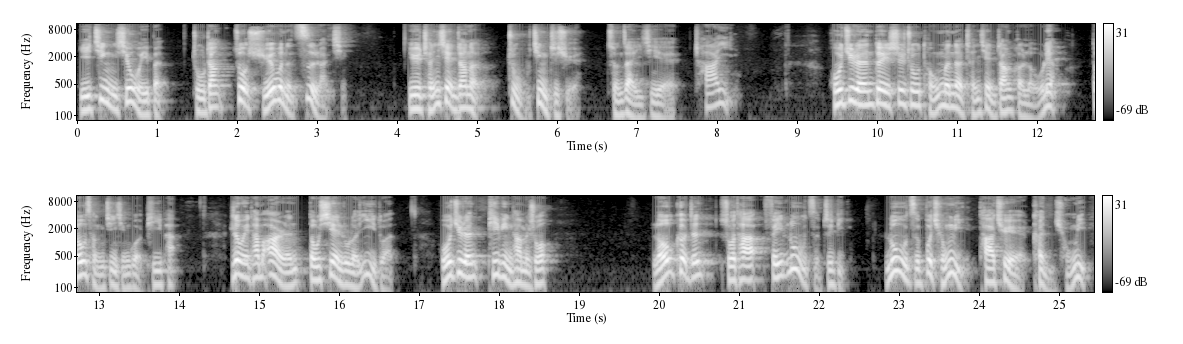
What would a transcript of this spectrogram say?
以静修为本，主张做学问的自然性，与陈宪章的主静之学存在一些差异。胡居仁对师出同门的陈宪章和娄亮都曾进行过批判，认为他们二人都陷入了异端。胡居仁批评他们说：“娄克真说他非陆子之比，陆子不穷理，他却肯穷理；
